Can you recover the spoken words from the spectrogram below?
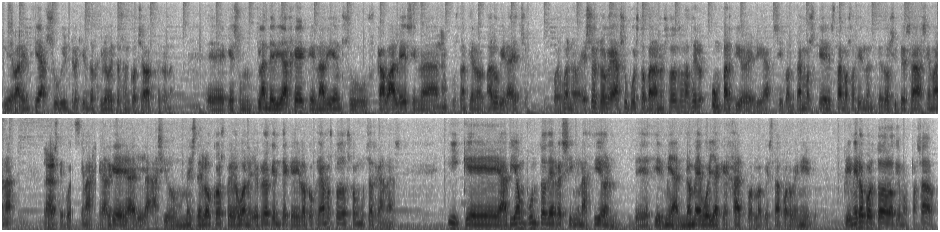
y de Valencia subir 300 kilómetros en coche a Barcelona. Eh, que es un plan de viaje que nadie en sus cabales y en una circunstancia normal hubiera hecho. Pues bueno, eso es lo que ha supuesto para nosotros hacer un partido de liga. Si contamos que estamos haciendo entre dos y tres a la semana, pues te puedes imaginar que ha sido un mes de locos, pero bueno, yo creo que entre que lo cogíamos todos con muchas ganas y que había un punto de resignación, de decir, mira, no me voy a quejar por lo que está por venir. Primero por todo lo que hemos pasado.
